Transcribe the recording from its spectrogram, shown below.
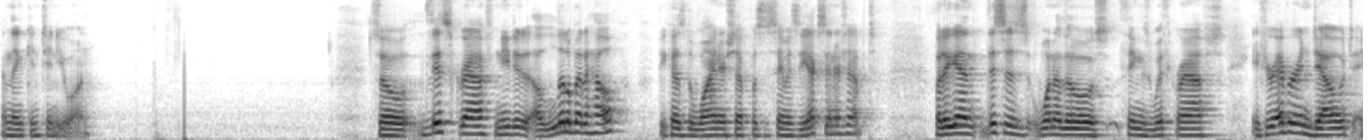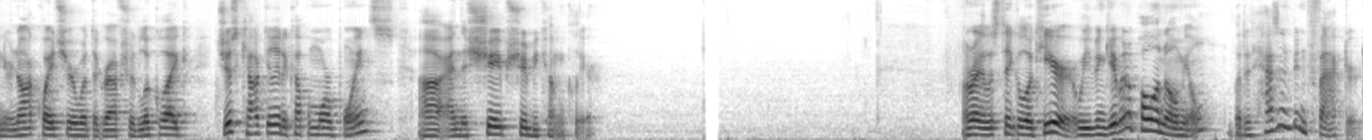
and then continue on. So this graph needed a little bit of help because the y-intercept was the same as the x-intercept. But again, this is one of those things with graphs. If you're ever in doubt and you're not quite sure what the graph should look like, just calculate a couple more points uh, and the shape should become clear. All right, let's take a look here. We've been given a polynomial, but it hasn't been factored.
